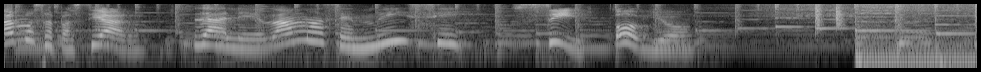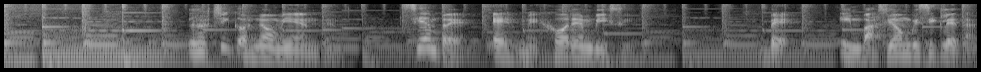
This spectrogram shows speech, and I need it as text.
Vamos a pasear. Dale, vamos en bici. Sí, obvio. Los chicos no mienten. Siempre es mejor en bici. B. Invasión bicicleta.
